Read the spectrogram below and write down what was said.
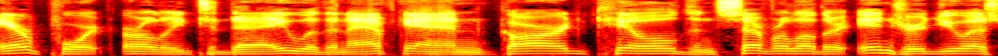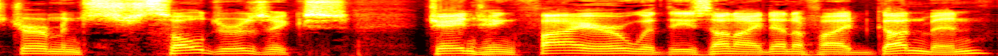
airport early today with an Afghan guard killed and several other injured U.S. German soldiers exchanging fire with these unidentified gunmen.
